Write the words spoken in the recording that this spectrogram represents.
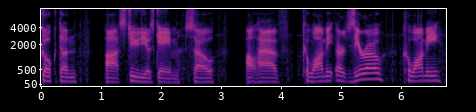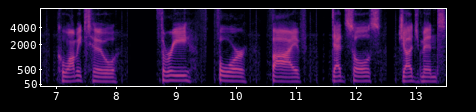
Gokdun, uh, Studios game. So I'll have Kiwami or Zero, Kiwami, Kiwami Two, Three, Four, Five, Dead Souls, Judgment,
